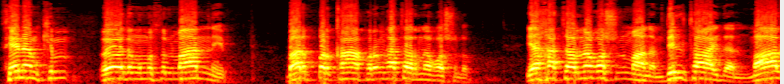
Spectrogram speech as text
Senem kim özüňi musulman diýip, baryp bir kapyryň hataryna goşulyp, ýa hataryna goşulmanam dil taýdan, mal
